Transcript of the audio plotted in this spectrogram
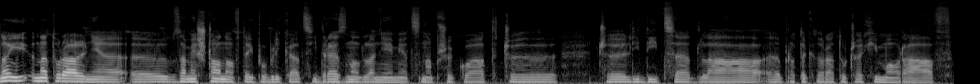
No i naturalnie y, zamieszczono w tej publikacji Drezno dla Niemiec na przykład, czy, czy Lidice dla y, protektoratu Czech i Moraw,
